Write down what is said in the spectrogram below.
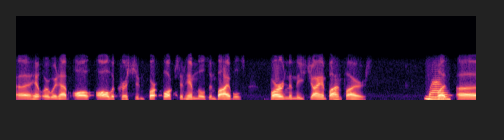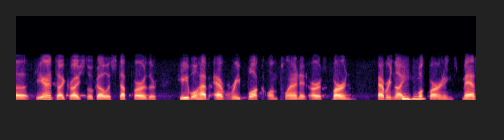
Uh, Hitler would have all, all the Christian books and hymnals and Bibles burned in these giant bonfires. Wow. But uh, the Antichrist will go a step further. He will have every book on planet Earth burned. Every night, Mhm. book burnings, mass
